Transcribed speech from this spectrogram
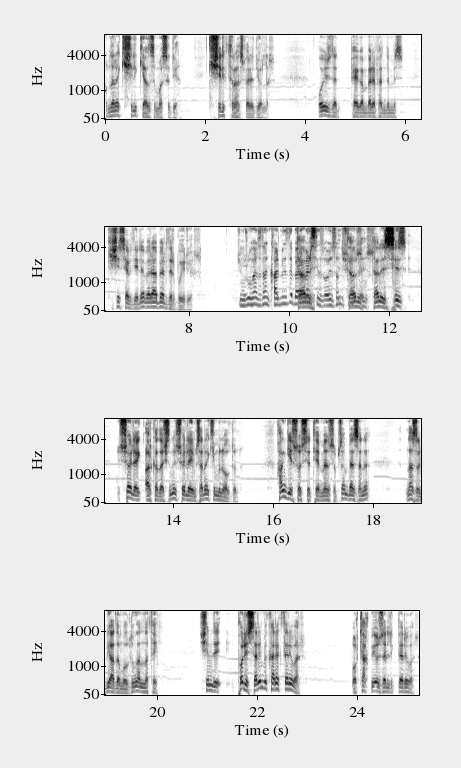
bunlara kişilik yansıması diyor. Kişilik transfer ediyorlar. O yüzden Peygamber Efendimiz kişi sevdiğiyle beraberdir buyuruyor. Çünkü ruhen zaten kalbinizde berabersiniz. O insanı düşünüyorsunuz. Tabii, tabii siz söyle arkadaşını söyleyeyim sana kimin olduğunu. Hangi sosyeteye mensupsan ben sana nasıl bir adam olduğunu anlatayım. Şimdi polislerin bir karakteri var. Ortak bir özellikleri var.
